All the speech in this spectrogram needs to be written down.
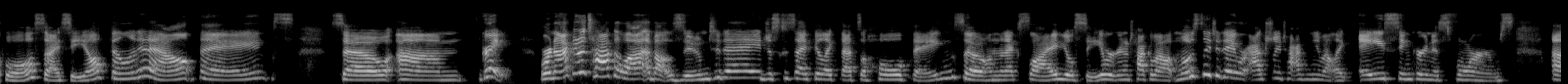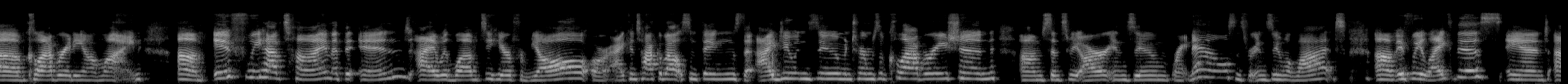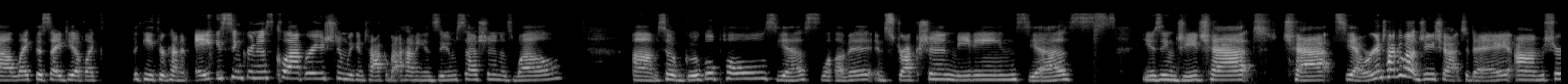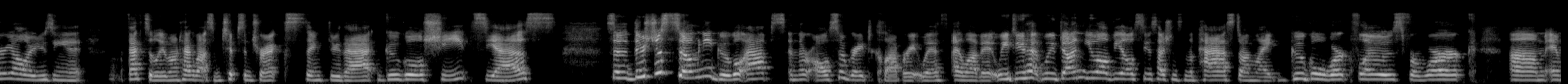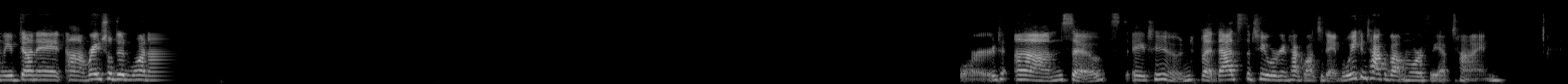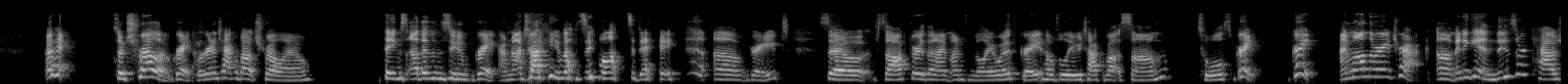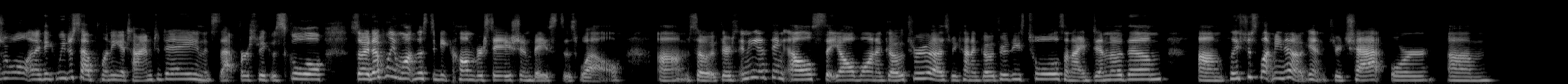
Cool. So I see y'all filling it out. Thanks. So um, great. We're not going to talk a lot about Zoom today, just because I feel like that's a whole thing. So on the next slide, you'll see we're going to talk about mostly today, we're actually talking about like asynchronous forms of collaborating online. Um, if we have time at the end, I would love to hear from y'all, or I can talk about some things that I do in Zoom in terms of collaboration, um, since we are in Zoom right now, since we're in Zoom a lot. Um, if we like this and uh, like this idea of like thinking through kind of asynchronous collaboration, we can talk about having a Zoom session as well. Um, so Google polls, yes, love it. Instruction, meetings, yes using GChat, chats. Yeah, we're going to talk about GChat today. I'm sure y'all are using it effectively. We want to talk about some tips and tricks, think through that. Google Sheets, yes. So there's just so many Google apps and they're also great to collaborate with. I love it. We do have, we've done ULVLC sessions in the past on like Google workflows for work. Um, and we've done it, uh, Rachel did one on. Um, so stay tuned, but that's the two we're going to talk about today, but we can talk about more if we have time. Okay, so Trello, great. We're going to talk about Trello. Things other than Zoom, great. I'm not talking about Zoom a lot today. Um, great. So software that I'm unfamiliar with, great. Hopefully we talk about some tools, great, great. I'm on the right track. Um, and again, these are casual and I think we just have plenty of time today and it's that first week of school. So I definitely want this to be conversation based as well. Um, so if there's anything else that y'all want to go through as we kind of go through these tools and I demo them, um, please just let me know again through chat or um,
